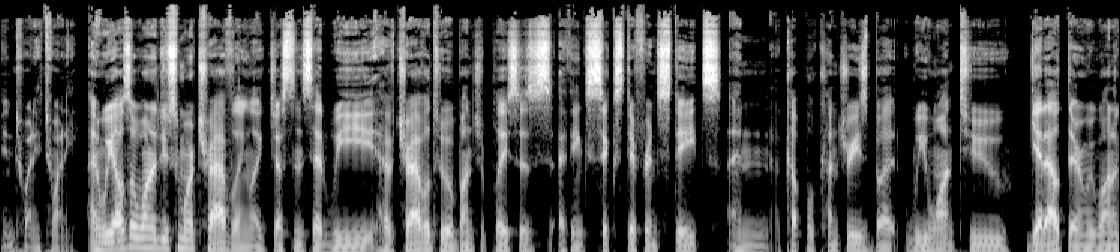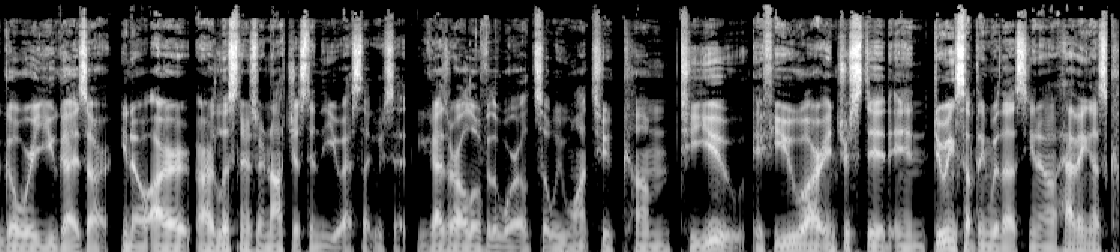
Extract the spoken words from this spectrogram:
in 2020 and we also want to do some more traveling. Like justin said we have traveled to a bunch of places i think six different states and a couple countries but we want to get out there and we want to go where you guys are. You know our our listeners are not just in the us like we said. You guys are all over the world. So we want to come to you if you are interested in doing something with us you know having us come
